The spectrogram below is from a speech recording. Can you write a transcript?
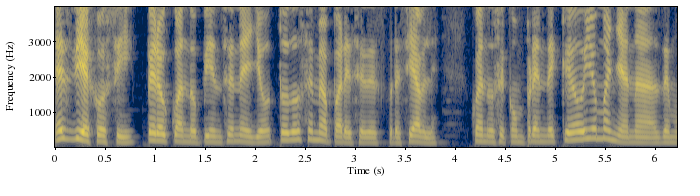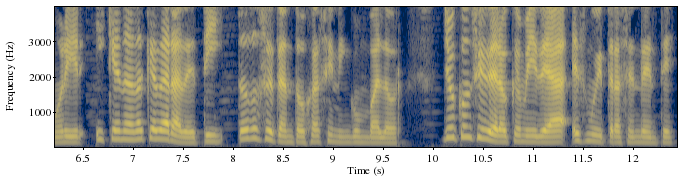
Es viejo, sí, pero cuando pienso en ello, todo se me aparece despreciable. Cuando se comprende que hoy o mañana has de morir y que nada quedará de ti, todo se te antoja sin ningún valor. Yo considero que mi idea es muy trascendente,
